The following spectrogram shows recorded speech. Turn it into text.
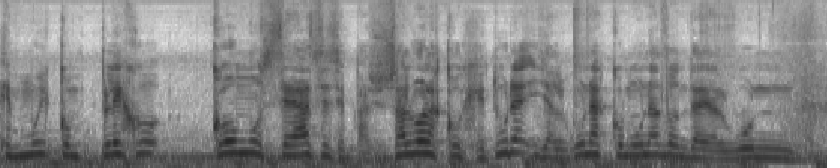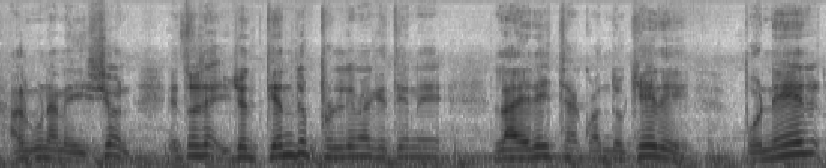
es muy complejo cómo se hace ese espacio, salvo las conjeturas y algunas comunas donde hay algún, alguna medición. Entonces, yo entiendo el problema que tiene la derecha cuando quiere poner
